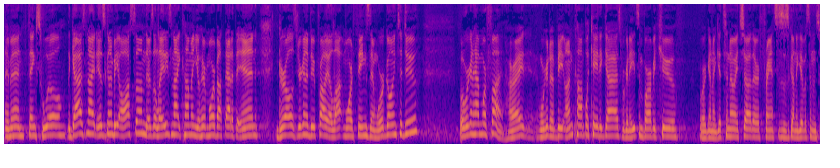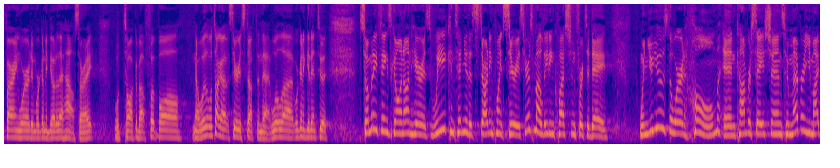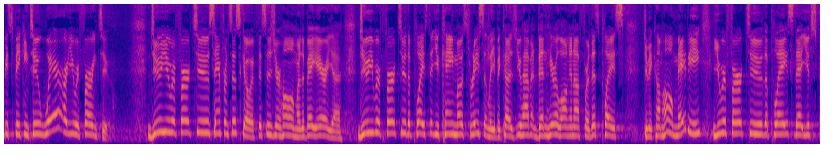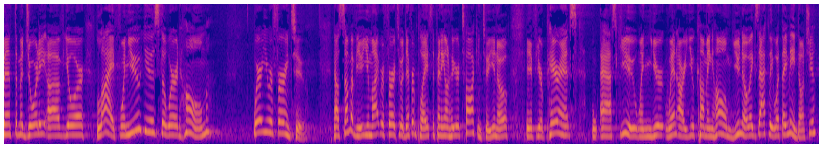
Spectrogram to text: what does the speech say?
Amen. Thanks, Will. The guys' night is going to be awesome. There's a ladies' night coming. You'll hear more about that at the end. Girls, you're going to do probably a lot more things than we're going to do, but we're going to have more fun, all right? We're going to be uncomplicated guys. We're going to eat some barbecue. We're going to get to know each other. Francis is going to give us an inspiring word, and we're going to go to the house, all right? We'll talk about football. No, we'll, we'll talk about serious stuff than that. We'll, uh, we're going to get into it. So many things going on here as we continue this starting point series. Here's my leading question for today. When you use the word home in conversations, whomever you might be speaking to, where are you referring to? Do you refer to San Francisco if this is your home or the Bay Area? Do you refer to the place that you came most recently because you haven't been here long enough for this place to become home? Maybe you refer to the place that you've spent the majority of your life. When you use the word home, where are you referring to? Now, some of you, you might refer to a different place depending on who you're talking to. You know, if your parents ask you, when, you're, when are you coming home, you know exactly what they mean, don't you?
